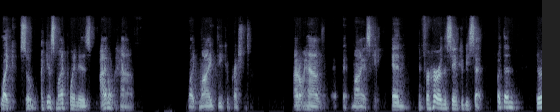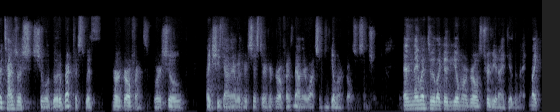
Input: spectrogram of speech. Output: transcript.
like, so I guess my point is I don't have like my decompression time. I don't have my escape. And and for her, the same could be said. But then there are times where she will go to breakfast with her girlfriends, where she'll like she's down there with her sister and her girlfriends down there watching Gilmore Girls or some shit. And they went to like a Gilmore Girls trivia night the other night. Like,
